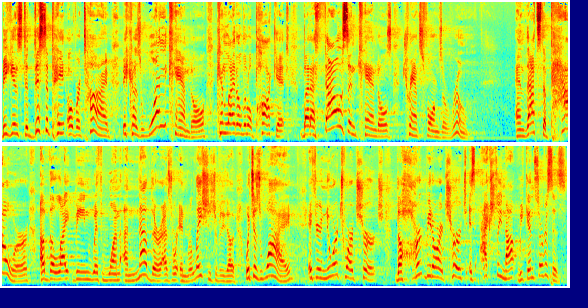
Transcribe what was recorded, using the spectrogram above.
begins to dissipate over time because one candle can light a little pocket, but a thousand candles transforms a room. And that's the power of the light being with one another as we're in relationship with each other, which is why, if you're newer to our church, the heartbeat of our church is actually not weekend services.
